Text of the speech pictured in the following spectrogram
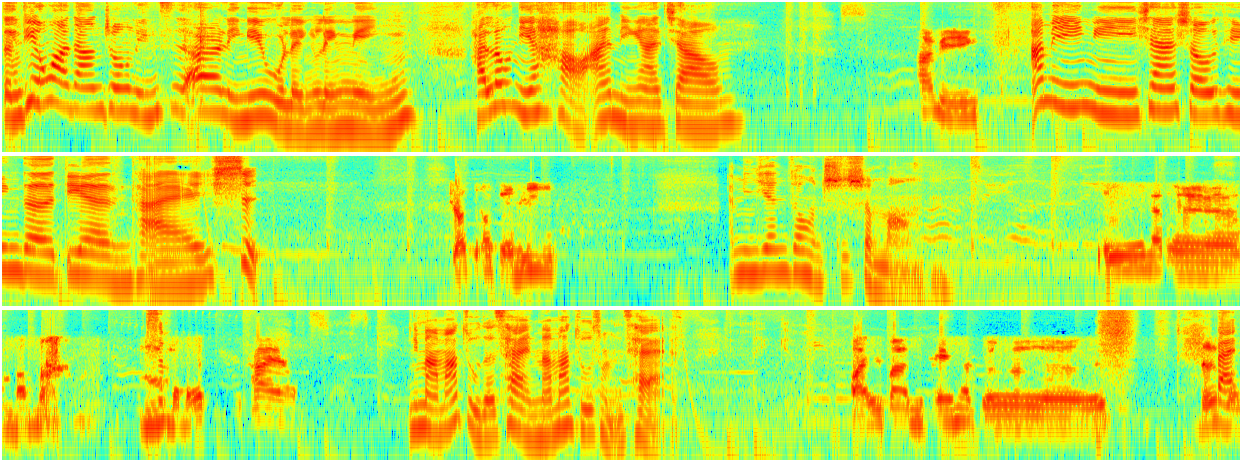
等电话当中，零四二二零一五零零零，Hello，你好，阿明阿娇，阿明，阿明，你现在收听的电台是九九点一。阿明，今天中午吃什么？吃那个妈妈妈妈煮的菜啊。你妈妈煮的菜？你妈妈煮什么菜？白饭配那个 白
